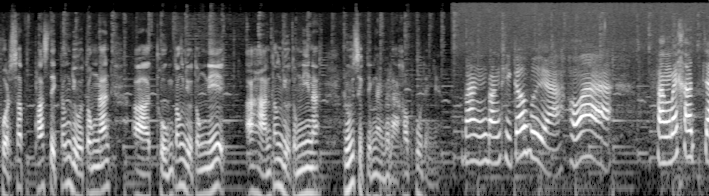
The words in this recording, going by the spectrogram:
ขวดซับพลาสติกต้องอยู่ตรงนั้นอ่าถุงต้องอยู่ตรงนี้ อาหารต้องอยู่ตรงนี้นะ รู้สึกยังไงเวลาเขาพูดอย่างเงี้ยบางบางทีก็เบื่อ เพราะว่าฟังไม่เข้าใจ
